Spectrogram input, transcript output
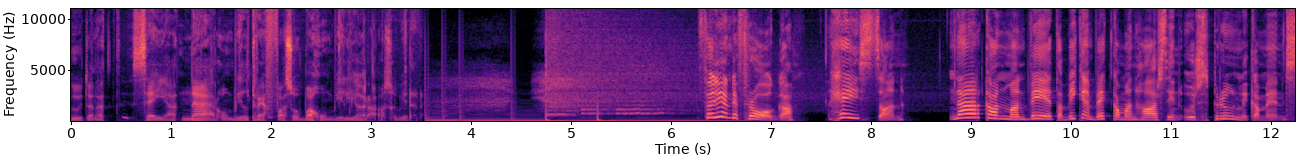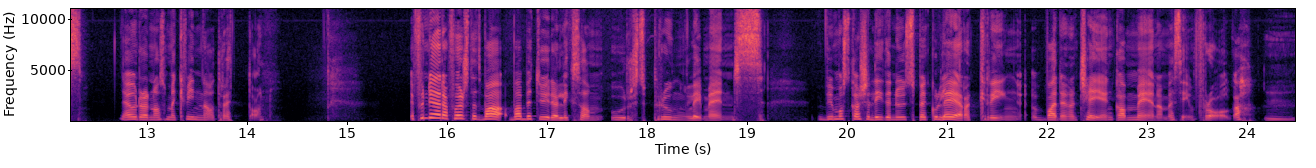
utan att säga att när hon vill träffas och vad hon vill göra och så vidare. Följande fråga. Hejsan! När kan man veta vilken vecka man har sin ursprungliga mens? Jag undrar någon som är kvinna och 13. Jag funderar först att vad, vad betyder liksom ursprunglig mens? Vi måste kanske lite nu spekulera kring vad den här tjejen kan mena med sin fråga. Mm.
